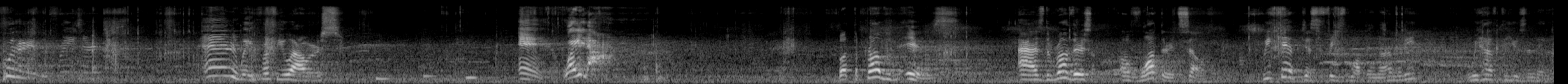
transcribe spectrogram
put it in the freezer, and wait for a few hours. And voila! But the problem is, as the brothers of water itself, we can't just freeze water normally. We have to use a little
